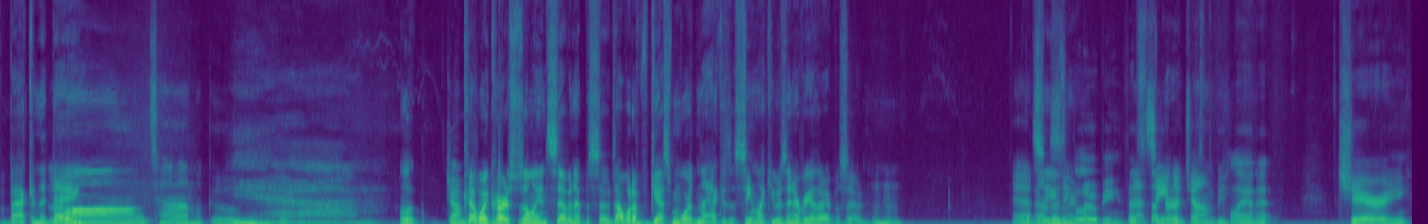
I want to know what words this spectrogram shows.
back in the day. Long time ago. Yeah. Look, Zombie's Cowboy right here. Curtis was only in seven episodes. I would have guessed more than that because it seemed like he was in every other episode. Yeah, it's No, that's easy. Globey. That's the seeing a Earth. That's the zombie. planet. Chairry.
